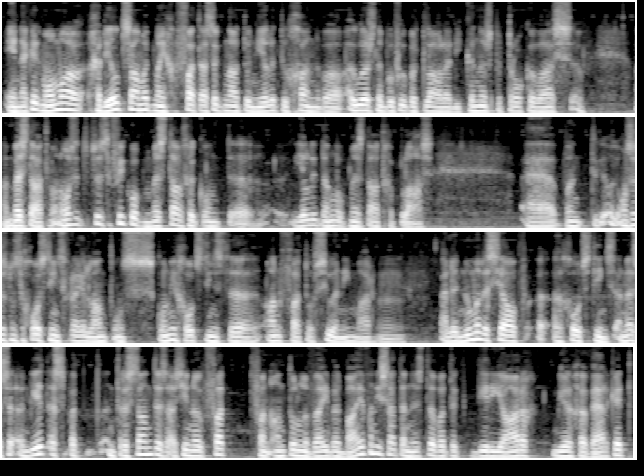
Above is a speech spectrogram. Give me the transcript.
en ek het mamma gereeld saam met my gevat as ek na tonele toe gaan waar ouers nou byvoorbeeld klaar dat die kinders betrokke was 'n misdaad want ons het spesifiek op misdaad gekom uh, hele ding op misdaad geplaas. Uh want ons is mos 'n godsdienstvrye land ons kon nie godsdienste aanvat of so nie maar mm. hulle noem hulle self 'n godsdienst en as 'n weet is wat interessant is as jy nou vat van Anton Lewey by baie van die sataniste wat ek deur die jare mee gewerk het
